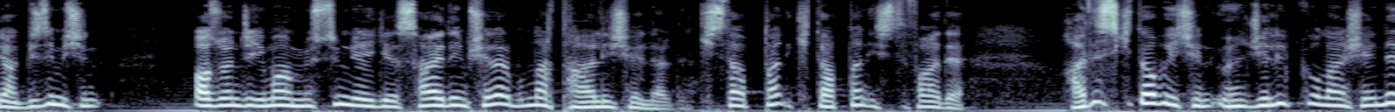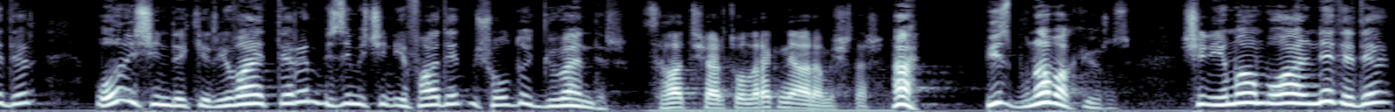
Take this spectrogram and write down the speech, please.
Yani bizim için az önce İmam Müslim'le ilgili saydığım şeyler bunlar tali şeylerdir. Kitaptan kitaptan istifade. Hadis kitabı için öncelikli olan şey nedir? Onun içindeki rivayetlerin bizim için ifade etmiş olduğu güvendir. Sıhhat şartı olarak ne aramışlar? Heh, biz buna bakıyoruz. Şimdi İmam Buhari ne dedi?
